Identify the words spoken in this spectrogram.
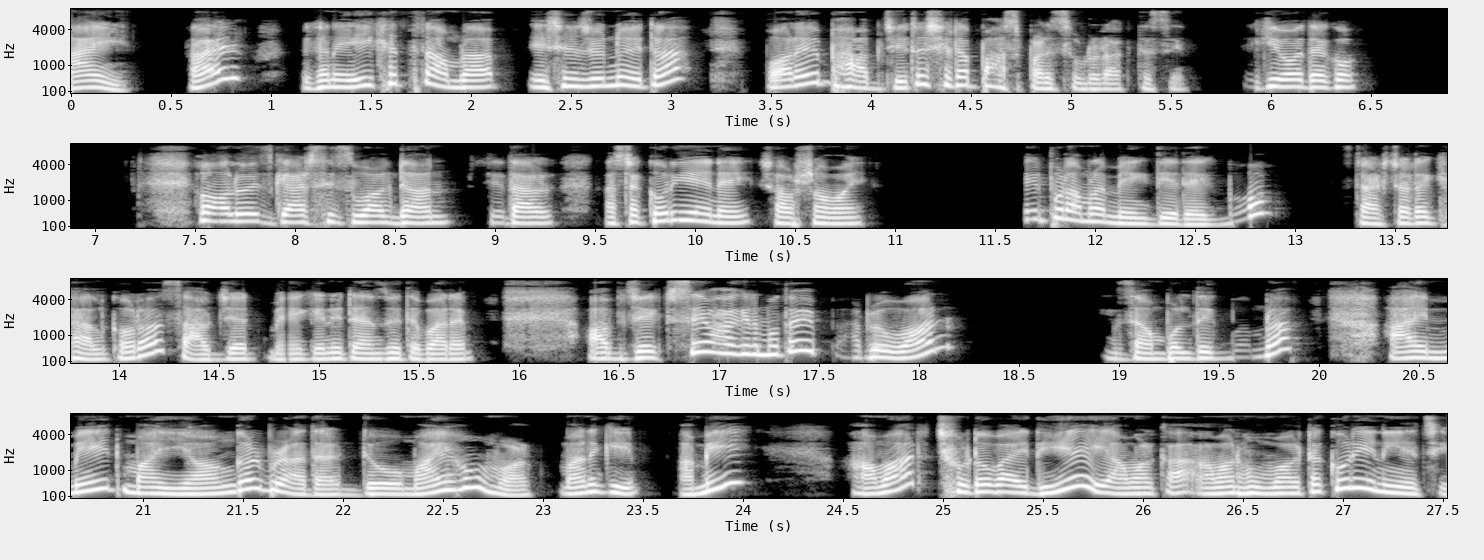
নাই রাইট এখানে এই ক্ষেত্রে আমরা এসের জন্য এটা পরে ভাব যেটা সেটা পাস পার্টিসিপল রাখতেছি। কীভাবে দেখো? Always gets his work done সে তার কাজটা করিয়ে নেয় সবসময়। এরপর আমরা মেক দিয়ে দেখব। স্ট্রাকচারটা খেয়াল করো সাবজেক্ট মেক এনি টেন্স হতে পারে। অবজেক্ট সেম আগের মতোই তারপরে ওয়ান এক্সাম্পল দেখব আমরা। I made my younger brother do my homework মানে কি? আমি আমার ছোট ভাই দিয়েই আমার কা- আমার হোমওয়ার্কটা করিয়ে নিয়েছি।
